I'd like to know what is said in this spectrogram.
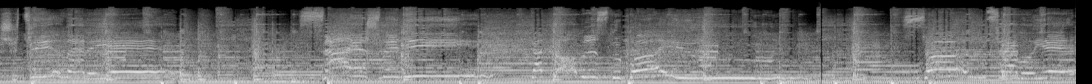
що ти в мене є. Знаєш мені, так добре з тобою. Сонце моє,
